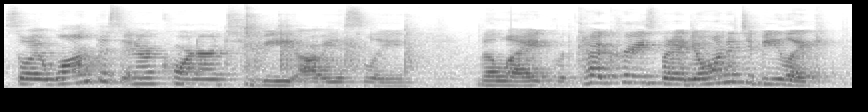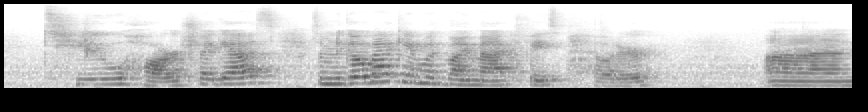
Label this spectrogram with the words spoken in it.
So I want this inner corner to be obviously the light with cut crease, but I don't want it to be like too harsh, I guess. So I'm gonna go back in with my MAC face powder on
